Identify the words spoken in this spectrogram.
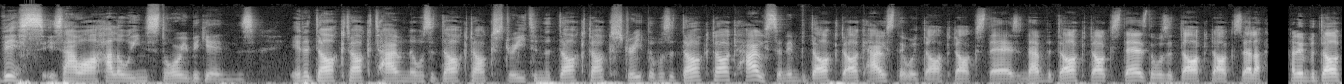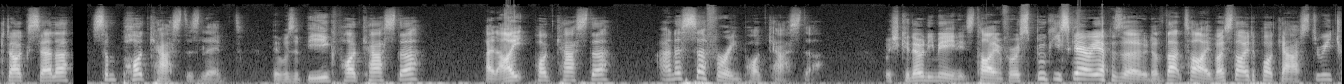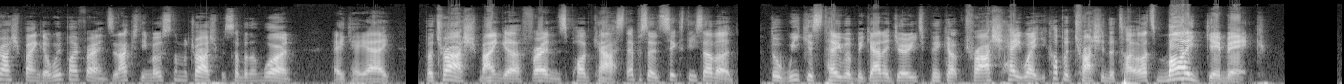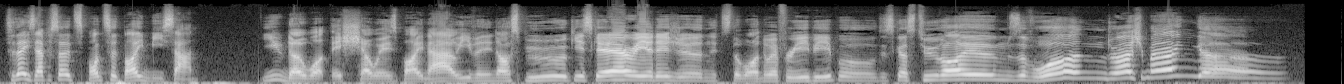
This is how our Halloween story begins. In a dark, dark town, there was a dark, dark street. In the dark, dark street, there was a dark, dark house. And in the dark, dark house, there were dark, dark stairs. And down the dark, dark stairs, there was a dark, dark cellar. And in the dark, dark cellar, some podcasters lived. There was a big podcaster, an eight podcaster, and a suffering podcaster. Which can only mean it's time for a spooky, scary episode of that time I started a podcast to read Trash manga with my friends, and actually most of them were trash, but some of them weren't. AKA, The Trash Manga Friends Podcast, episode 67. The weakest tamer began a journey to pick up trash. Hey, wait, you can't put trash in the title, that's my gimmick! Today's episode sponsored by Misan. You know what this show is by now, even in our spooky, scary edition. It's the one where three people discuss two volumes of one trash manga.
